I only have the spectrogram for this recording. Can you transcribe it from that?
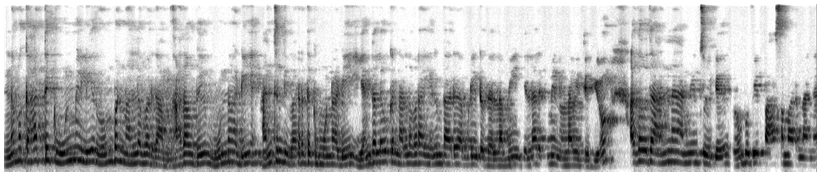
நம்ம கார்த்திக் உண்மையிலேயே ரொம்ப நல்லவர் தான். அதாவது முன்னாடி அஞ்சலி வர்றதுக்கு முன்னாடி எந்த அளவுக்கு நல்லவரா இருந்தாரு அப்படின்றது எல்லாமே எல்லாருக்குமே நல்லாவே தெரியும். அதாவது அண்ணன், அண்ணன் சொல்லிட்டு ரொம்பவே பாசமா இருந்தாங்க.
